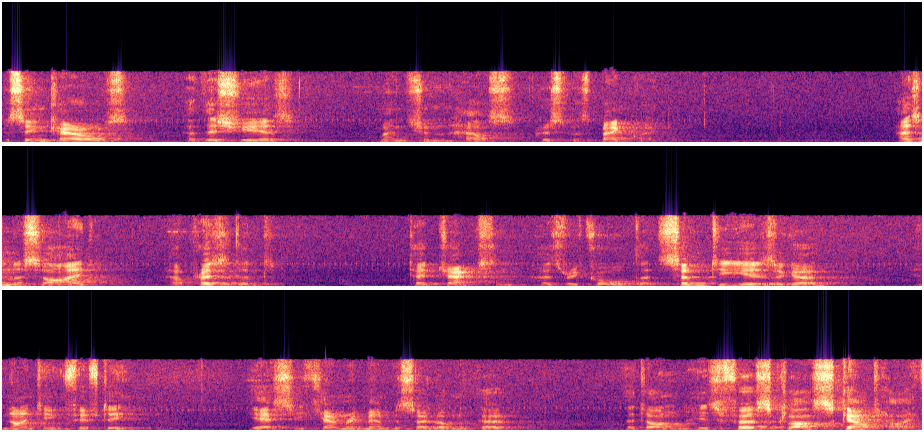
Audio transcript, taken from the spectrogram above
to sing carols at this year's Mansion House Christmas banquet. As an aside, our president, Ted Jackson, has recalled that 70 years ago, in 1950, yes, he can remember so long ago, that on his first class scout hike,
